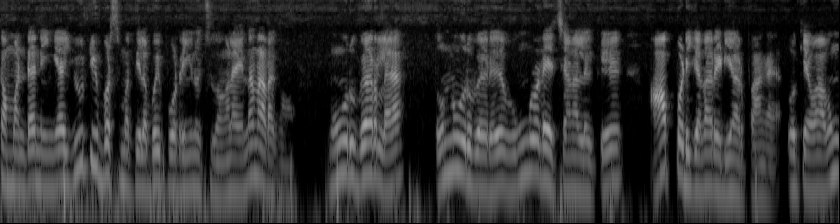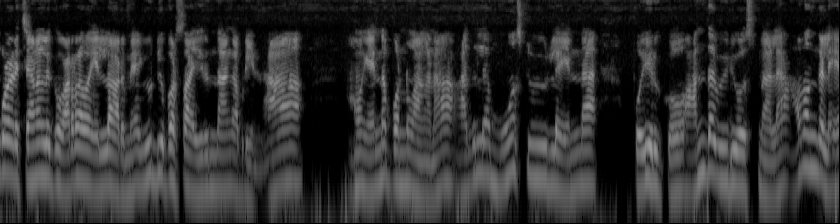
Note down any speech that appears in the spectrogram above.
கமெண்ட்டை நீங்கள் யூடியூபர்ஸ் மத்தியில் போய் போடுறீங்கன்னு வச்சுக்கோங்களேன் என்ன நடக்கும்? நூறு பேரில் தொண்ணூறு பேர் உங்களுடைய சேனலுக்கு ஆப்படிக்க தான் ரெடியாக இருப்பாங்க. ஓகேவா உங்களுடைய சேனலுக்கு வர்ற எல்லாருமே யூடியூபர்ஸாக இருந்தாங்க அப்படின்னா அவங்க என்ன பண்ணுவாங்கன்னா அதில் மோஸ்ட் வியூவில் என்ன போயிருக்கோ அந்த வீடியோஸ் மேலே அவங்களே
